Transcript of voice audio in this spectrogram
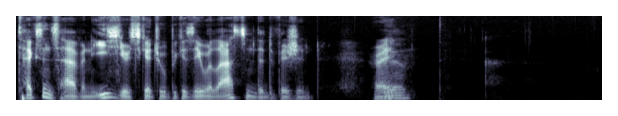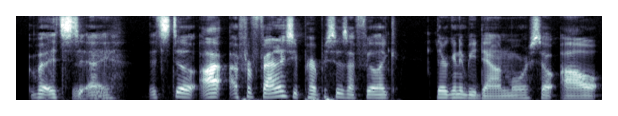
Texans have an easier schedule because they were last in the division, right? Yeah. But it's Mhm. I, it's still I I- for fantasy purposes I feel like they're gonna be down more, so I'll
